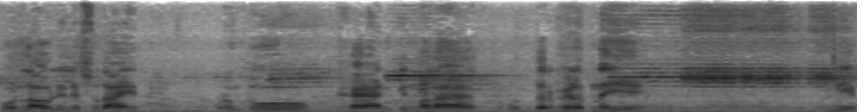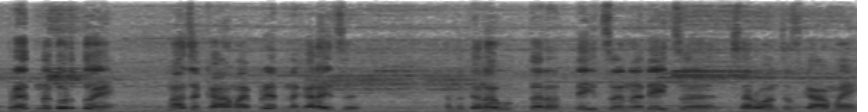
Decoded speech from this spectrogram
फोन लावलेले सुद्धा आहेत परंतु काय आणखीन मला उत्तर मिळत नाही आहे मी प्रयत्न करतोय. माझं काम आहे प्रयत्न करायचं. आता त्याला उत्तर द्यायचं न द्यायचं सर्वांचंच काम आहे.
